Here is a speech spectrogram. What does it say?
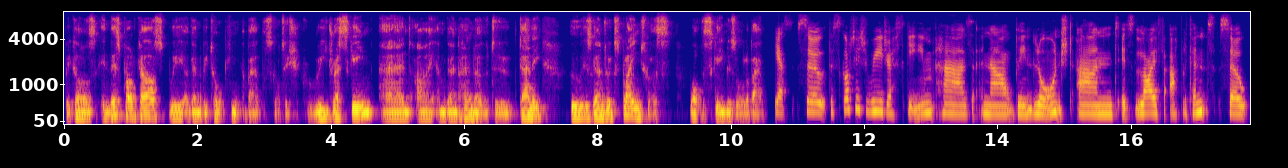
because in this podcast we are going to be talking about the Scottish redress scheme and I am going to hand over to Danny who is going to explain to us what the scheme is all about. Yes, so the Scottish Redress Scheme has now been launched and it's live for applicants. So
